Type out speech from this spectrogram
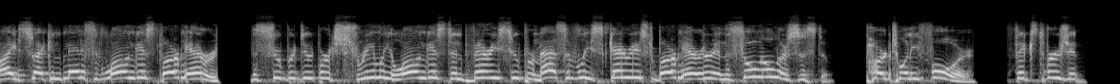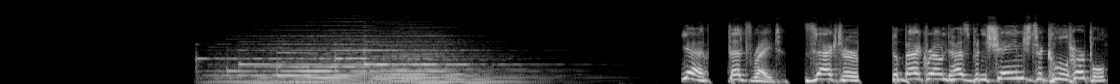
My second massive longest barb error. The super duper extremely longest and very super massively scariest barb error in the solar system. Part 24. Fixed version. Yeah, that's right. Zactor, the background has been changed to cool purple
